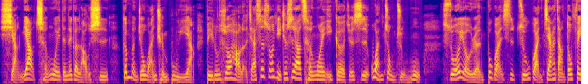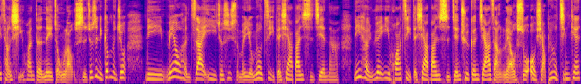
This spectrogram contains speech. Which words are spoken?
想要成为的那个老师根本就完全不一样，比如说好了，假设说你就是要成为一个就是万众瞩目。所有人，不管是主管、家长，都非常喜欢的那种老师，就是你根本就你没有很在意，就是什么有没有自己的下班时间呐？你很愿意花自己的下班时间去跟家长聊，说哦，小朋友今天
